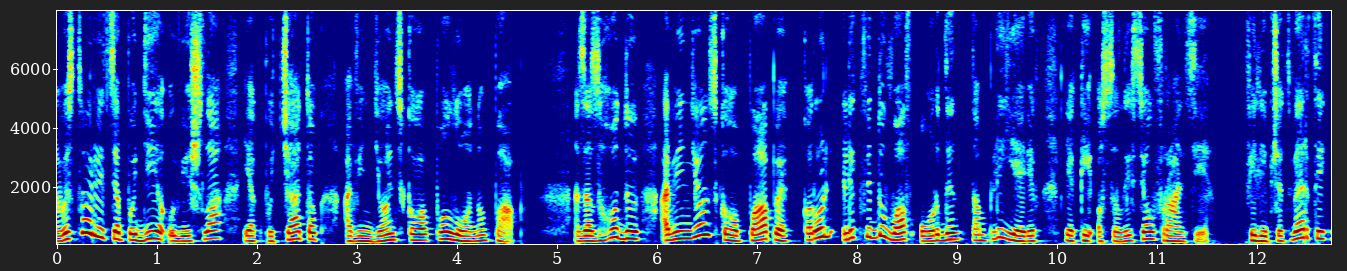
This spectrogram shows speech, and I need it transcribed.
В історію ця подія увійшла як початок авіньйонського полону пап. За згодою авіньйонського папи король ліквідував орден тамплієрів, який оселився у Франції. Філіп IV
